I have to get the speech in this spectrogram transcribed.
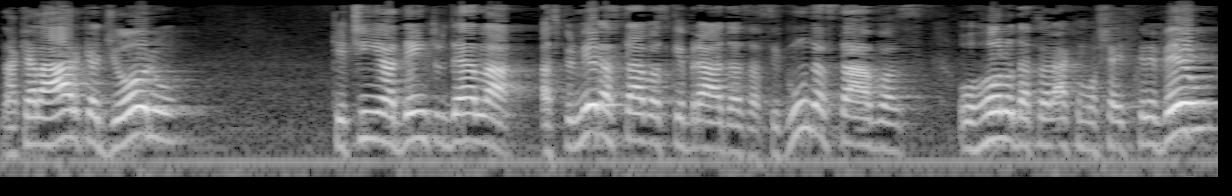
naquela arca de ouro, que tinha dentro dela as primeiras tábuas quebradas, as segundas tábuas, o rolo da Torá que Moshe escreveu.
